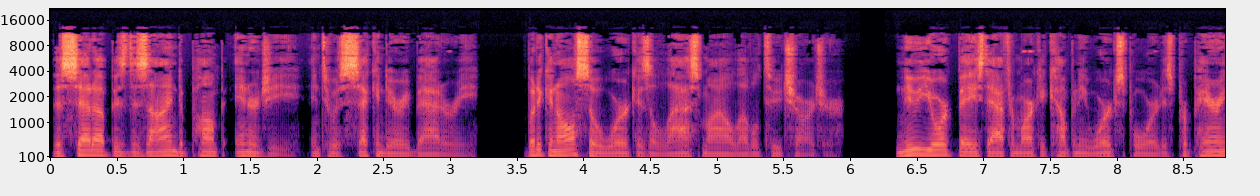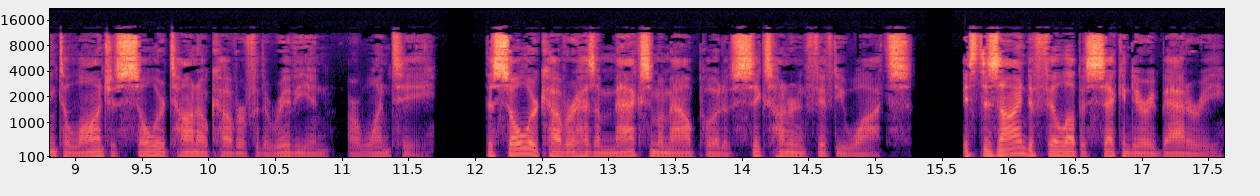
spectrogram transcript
The setup is designed to pump energy into a secondary battery, but it can also work as a last-mile Level 2 charger. New York-based aftermarket company Worksport is preparing to launch a solar tonneau cover for the Rivian R1T. The solar cover has a maximum output of 650 watts. It's designed to fill up a secondary battery,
